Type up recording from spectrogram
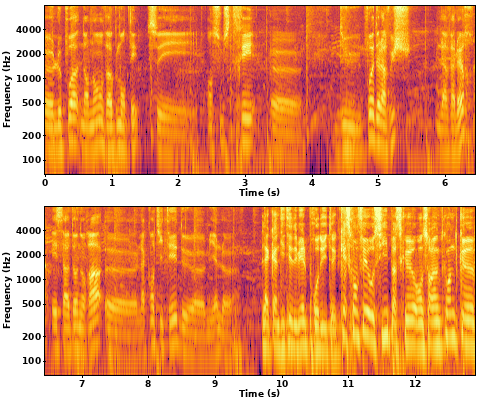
euh, le poids, normalement, va augmenter. C'est en soustrait euh, du poids de la ruche, la valeur, et ça donnera euh, la quantité de euh, miel. la quantité de miel produite. Qu'est-ce qu'on fait aussi? Parce qu'on se rend compte que.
